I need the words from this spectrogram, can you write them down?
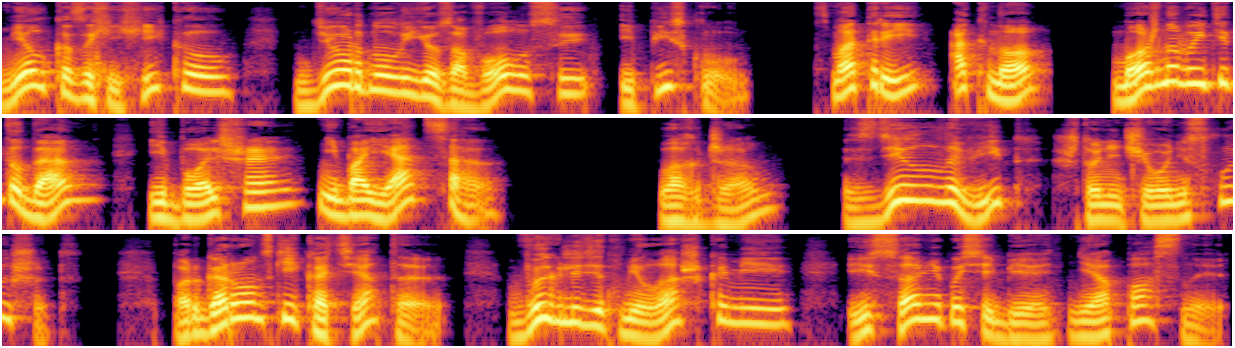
мелко захихикал, дернул ее за волосы и пискнул. «Смотри, окно! Можно выйти туда и больше не бояться!» Лахджа сделала вид, что ничего не слышит. Паргоронские котята выглядят милашками и сами по себе не опасны,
